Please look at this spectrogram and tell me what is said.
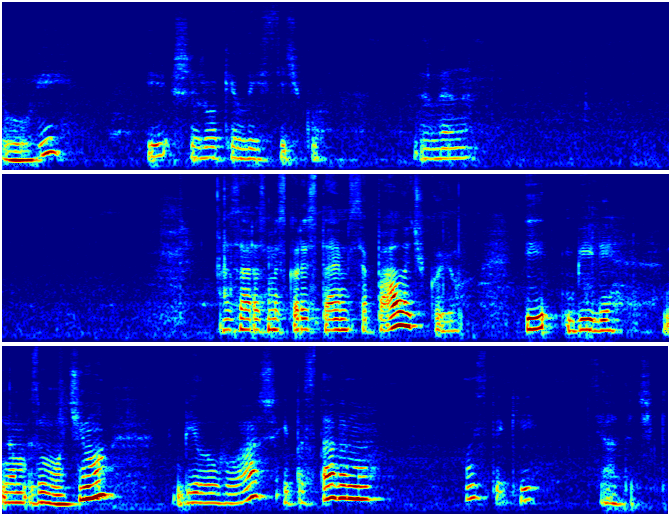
Другий і широке листячко зелене. А зараз ми скористаємося паличкою і білі нам змочимо білу гуаш і поставимо ось такі цяточки.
